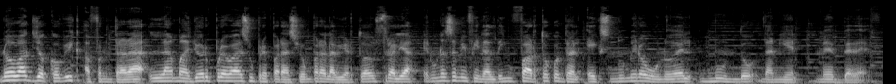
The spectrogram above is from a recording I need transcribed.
Novak Djokovic afrontará la mayor prueba de su preparación para el Abierto de Australia en una semifinal de infarto contra el ex número uno del mundo, Daniel Medvedev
